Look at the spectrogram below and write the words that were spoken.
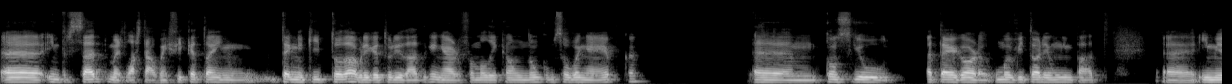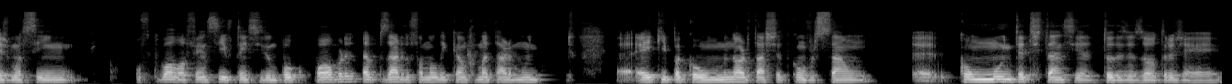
uh, interessante, mas lá está, o Benfica tem, tem aqui toda a obrigatoriedade de ganhar. O Famalicão não começou bem a época, um, conseguiu até agora uma vitória e um empate. Uh, e mesmo assim o futebol ofensivo tem sido um pouco pobre, apesar do Famalicão rematar muito uh, a equipa com menor taxa de conversão, uh, com muita distância de todas as outras, é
